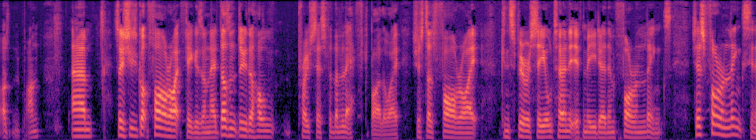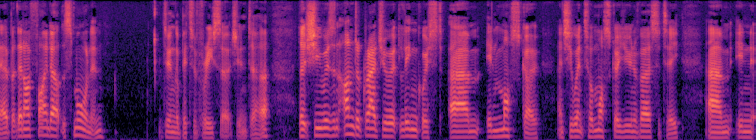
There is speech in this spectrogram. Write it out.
pardon the pun. Um, so she's got far right figures on there. Doesn't do the whole process for the left, by the way. Just does far right conspiracy, alternative media, then foreign links. Just foreign links in there. But then I find out this morning, doing a bit of research into her, that she was an undergraduate linguist um, in Moscow, and she went to a Moscow university um, in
